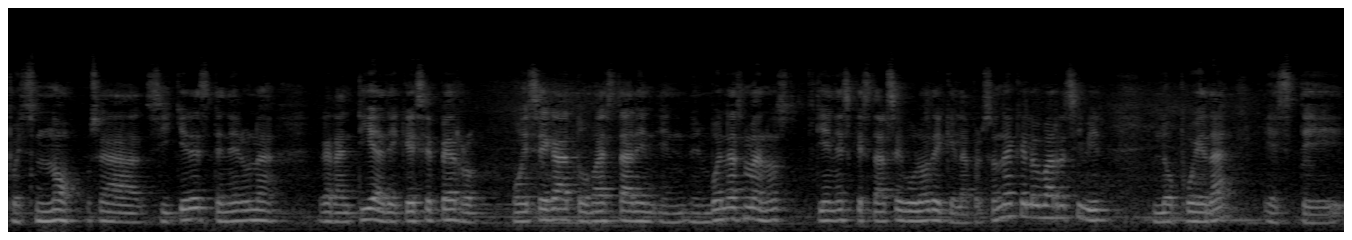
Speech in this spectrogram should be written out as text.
pues no, o sea, si quieres tener una garantía de que ese perro o ese gato va a estar en, en, buenas manos, tienes que estar seguro de que la persona que lo va a recibir lo pueda, este,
